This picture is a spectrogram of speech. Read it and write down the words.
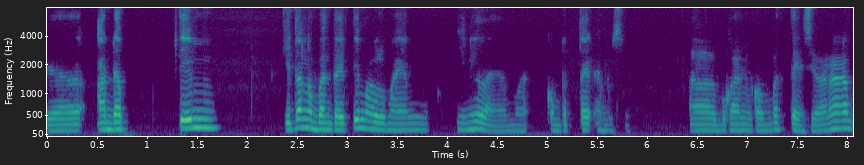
ya ada tim kita ngebantai tim yang lumayan inilah ya kompeten Eh, bukan kompeten sih karena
